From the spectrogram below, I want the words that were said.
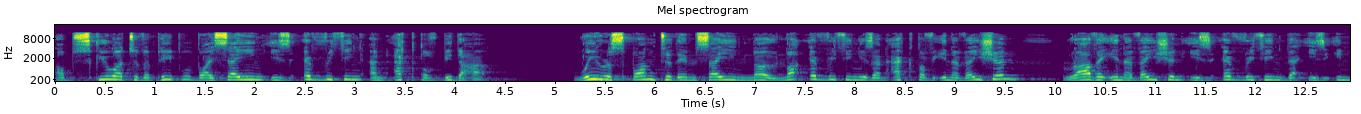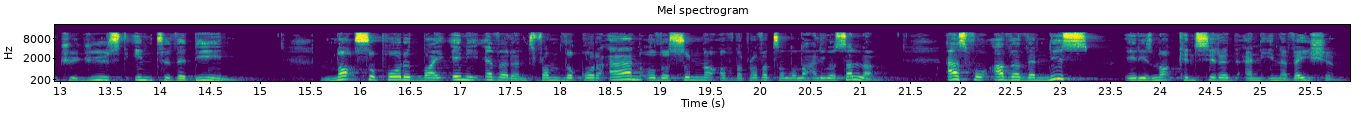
obscure to the people by saying, Is everything an act of bid'ah? We respond to them saying, No, not everything is an act of innovation. Rather, innovation is everything that is introduced into the deen, not supported by any evidence from the Quran or the Sunnah of the Prophet. ﷺ. As for other than this, it is not considered an innovation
